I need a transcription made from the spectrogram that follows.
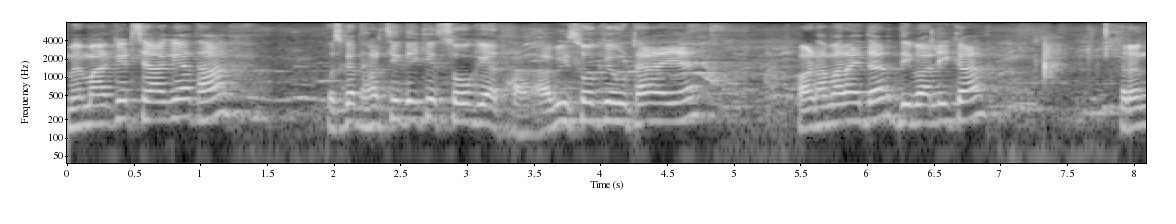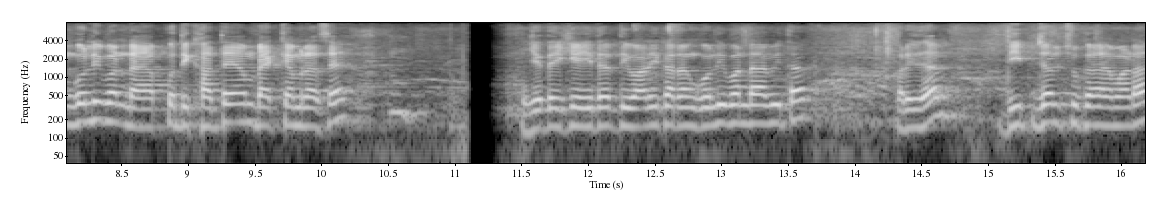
मैं मार्केट से आ गया था, उसका धरती देखिए सो गया था। अभी सो के उठा है ये, और हमारा इधर दिवाली का रंगोली बन रहा है। आपको दिखाते हैं हम बैक कैमरा से। ये देखिए, इधर दिवाली का रंगोली बन रहा है अभी तक, और इधर दीप जल चुका है हमारा।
